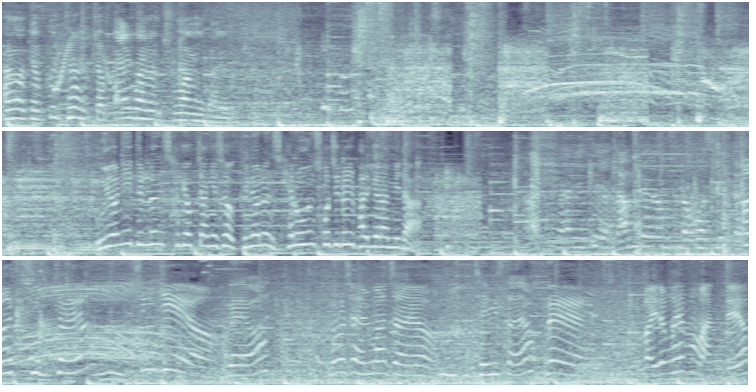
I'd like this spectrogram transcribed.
삼각형 끝은 저 빨간은 중앙이가 이렇게. 우연히 들른 사격장에서 그녀는 새로운 소질을 발견합니다. 아, 진짜요? 신기해요. 왜요? 너무 잘 맞아요. 재밌어요? 네. 막 이런 거 해보면 안 돼요?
